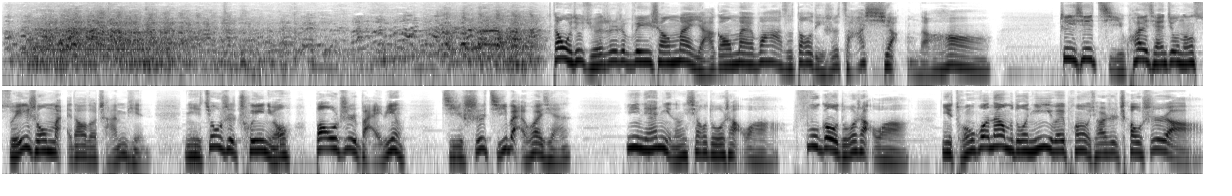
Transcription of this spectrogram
但我就觉得这微商卖牙膏、卖袜子到底是咋想的哈？这些几块钱就能随手买到的产品，你就是吹牛，包治百病，几十几百块钱，一年你能销多少啊？复购多少啊？你囤货那么多，你以为朋友圈是超市啊？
